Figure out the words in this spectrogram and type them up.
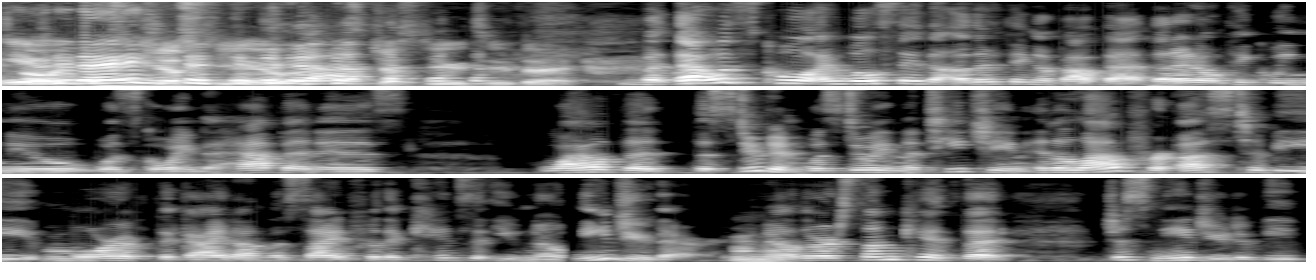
get you Oh, today? It's just you. Yeah. It's just you two today. But that was cool. I will say the other thing about that that I don't think we knew was going to happen is while the, the student was doing the teaching, it allowed for us to be more of the guide on the side for the kids that you know need you there. Mhm. You know, there are some kids that just need you to be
